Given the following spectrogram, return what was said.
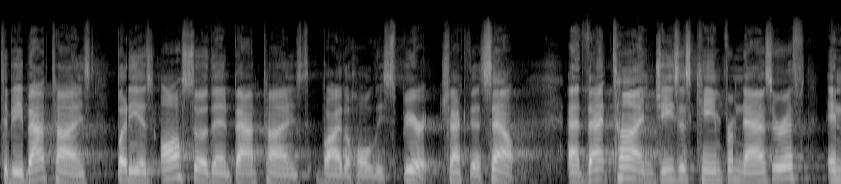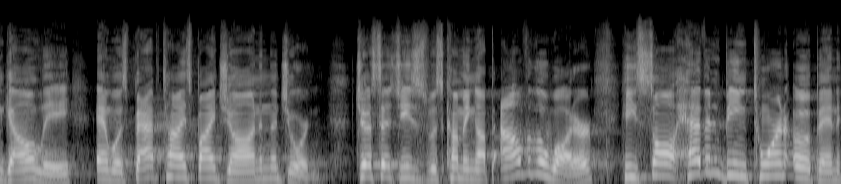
to be baptized, but he is also then baptized by the Holy Spirit. Check this out. At that time, Jesus came from Nazareth in Galilee and was baptized by John in the Jordan. Just as Jesus was coming up out of the water, he saw heaven being torn open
